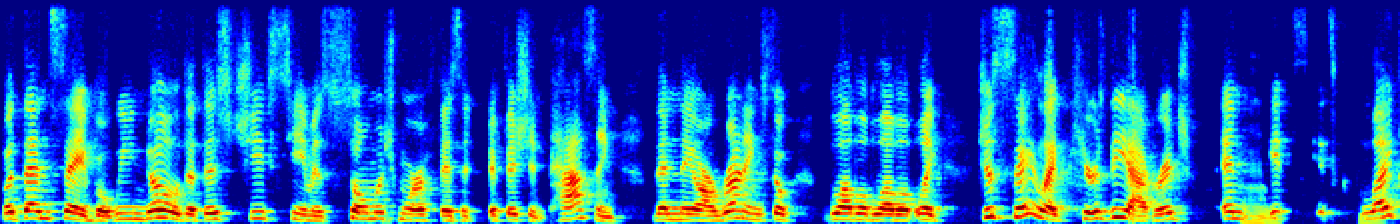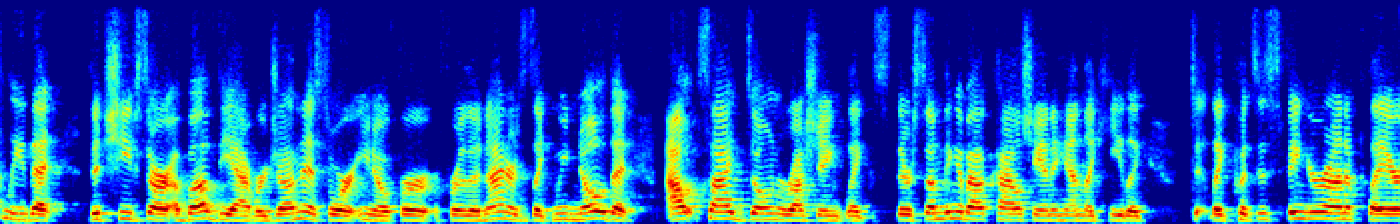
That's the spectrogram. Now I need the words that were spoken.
but then say but we know that this chiefs team is so much more efficient efficient passing than they are running so blah blah blah blah like just say like here's the average and mm-hmm. it's it's likely that the chiefs are above the average on this or you know for for the niners it's like we know that outside zone rushing like there's something about kyle shanahan like he like like puts his finger on a player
